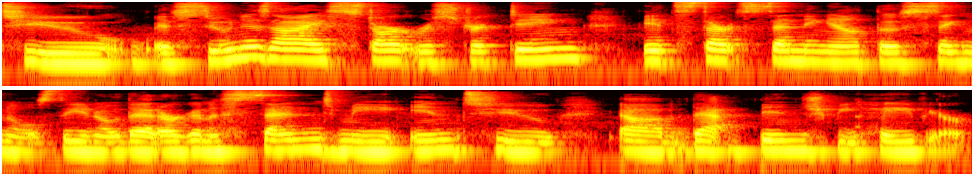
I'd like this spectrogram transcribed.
to, as soon as I start restricting, it starts sending out those signals, you know, that are going to send me into um, that binge behavior.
